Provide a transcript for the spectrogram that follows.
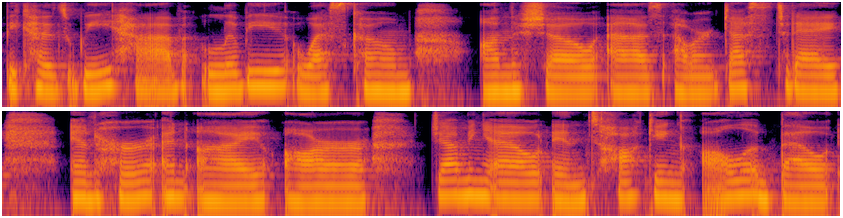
because we have Libby Wescombe on the show as our guest today, and her and I are jamming out and talking all about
